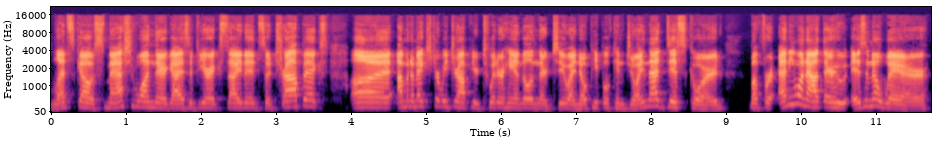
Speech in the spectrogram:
Let's go. Smash one there, guys, if you're excited. So, Tropix, uh, I'm going to make sure we drop your Twitter handle in there too. I know people can join that Discord, but for anyone out there who isn't aware,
